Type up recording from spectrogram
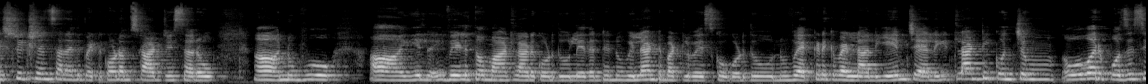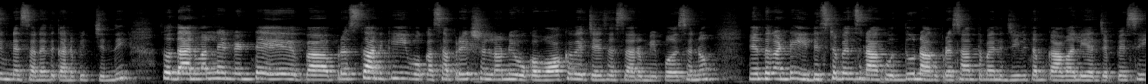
రిస్ట్రిక్షన్స్ అనేది పెట్టుకోవడం స్టార్ట్ చేశారు. నువ్వు వీళ్ళతో మాట్లాడకూడదు లేదంటే నువ్వు ఇలాంటి బట్టలు వేసుకోకూడదు నువ్వు ఎక్కడికి వెళ్ళాలి ఏం చేయాలి ఇట్లాంటి కొంచెం ఓవర్ పొజిటివ్నెస్ అనేది కనిపించింది. సో దానివల్ల ఏంటంటే ప్రస్తుతానికి ఒక సపరేషన్లోనే ఒక వాకవే చేసేస్తారు మీ పర్సన్ ఎందుకంటే ఈ డిస్టర్బెన్స్ నాకు వద్దు నాకు ప్రశాంతమైన జీవితం కావాలి అని చెప్పేసి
